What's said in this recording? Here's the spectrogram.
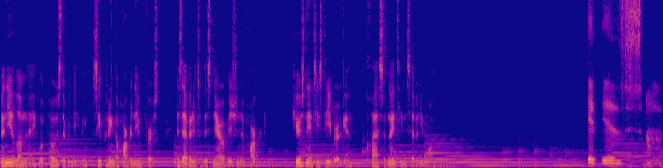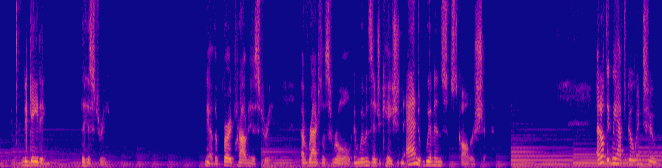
Many alumni who oppose the renaming see putting the Harvard name first as evidence of this narrow vision of Harvard. Here's Nancy Stieber again, class of 1971. It is um, negating the history, you know, the very proud history of Radcliffe's role in women's education and women's scholarship. I don't think we have to go into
